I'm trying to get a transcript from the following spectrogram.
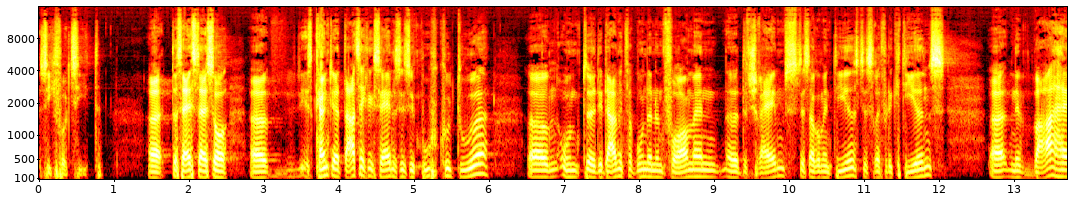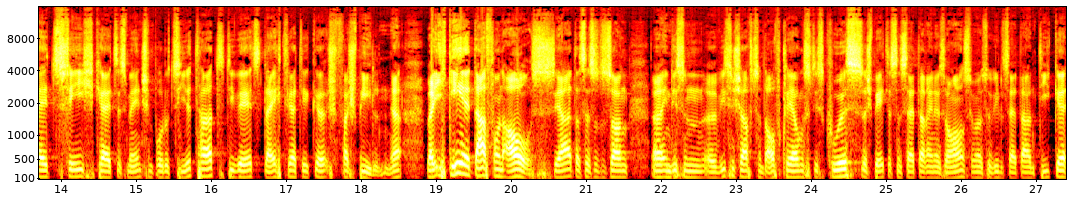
sich vollzieht. Das heißt also, es könnte ja tatsächlich sein, dass diese Buchkultur und die damit verbundenen Formen des Schreibens, des Argumentierens, des Reflektierens äh, eine Wahrheitsfähigkeit des Menschen produziert hat, die wir jetzt leichtfertig äh, verspielen. Weil ich gehe davon aus, dass er sozusagen äh, in diesem Wissenschafts- und Aufklärungsdiskurs, spätestens seit der Renaissance, wenn man so will, seit der Antike,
